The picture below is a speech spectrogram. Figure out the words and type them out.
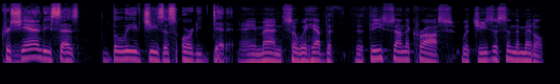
Christianity mm. says believe Jesus already did it. Amen. So we have the the thieves on the cross with Jesus in the middle.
